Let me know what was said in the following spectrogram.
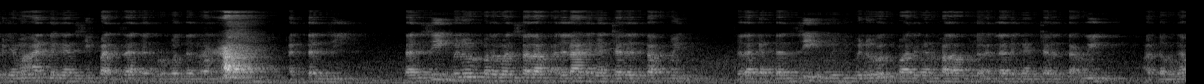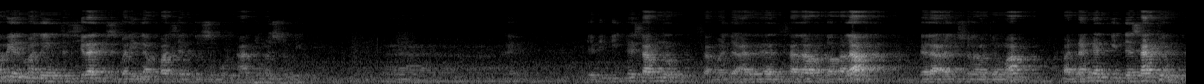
penyamaan dengan sifat zat dan perbuatan At-tanzih. Tanzih menurut para salaf adalah dengan cara tafwid. Sedangkan tanzih menurut para dengan khalaqul adalah dengan cara takwil atau mengambil makna yang tersirat di sebalik lafaz yang tersebut. Ah, itu maksudnya. Jadi kita sama sama ada aliran salaf atau khalaf dalam ahli sunnah jamaah. Pandangan kita satu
